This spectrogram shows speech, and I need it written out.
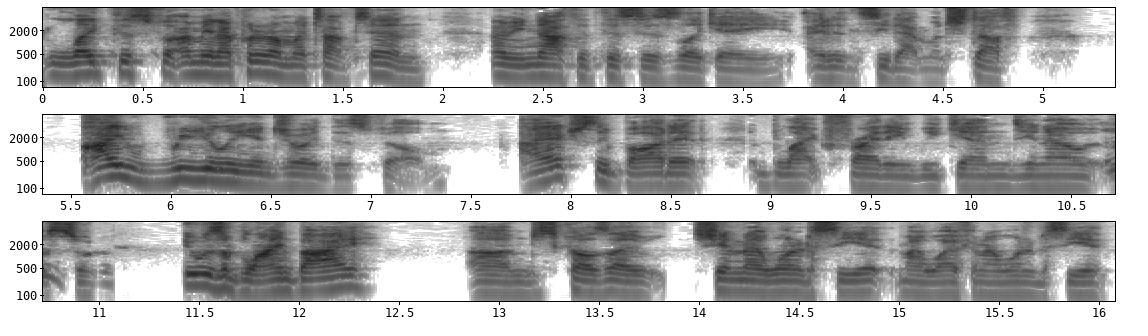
like this. I mean, I put it on my top ten. I mean, not that this is like a. I didn't see that much stuff. I really enjoyed this film. I actually bought it Black Friday weekend. You know, it was sort of it was a blind buy, um, just because I Shannon and I wanted to see it. My wife and I wanted to see it,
